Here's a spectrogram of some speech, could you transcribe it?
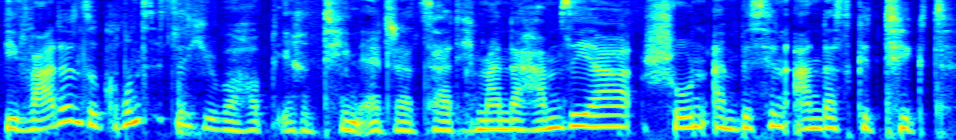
Wie war denn so grundsätzlich überhaupt Ihre Teenagerzeit? Ich meine, da haben Sie ja schon ein bisschen anders getickt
